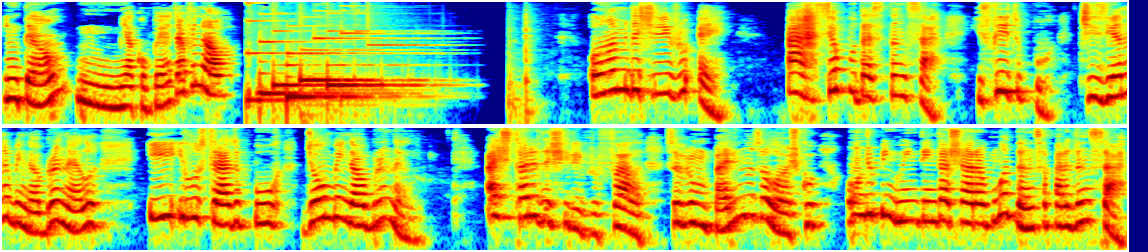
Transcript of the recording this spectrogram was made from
Então, me acompanhe até o final. O nome deste livro é Ah, se eu pudesse dançar, escrito por Tiziana Bendal Brunello e ilustrado por John Bendal Brunello. A história deste livro fala sobre um no zoológico onde o pinguim tenta achar alguma dança para dançar,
